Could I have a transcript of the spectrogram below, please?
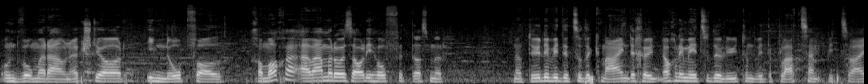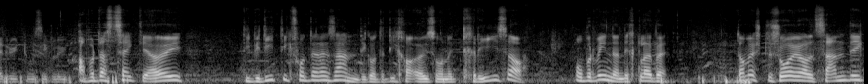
Und wo man auch nächstes Jahr im Notfall kann machen kann. Auch wenn wir uns alle hoffen, dass wir natürlich wieder zu den Gemeinden können, noch ein bisschen mehr zu den Leuten und wieder Platz haben bei 2'000, 3'000 Leuten. Aber das zeigt ja euch die Bedeutung von dieser Sendung. Oder die kann euch so eine Krise überwinden. Und ich glaube, da müsst ihr schon als Sendung,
